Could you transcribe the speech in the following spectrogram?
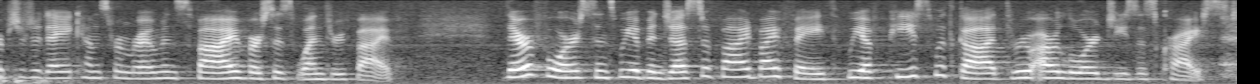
scripture today comes from Romans 5, verses 1 through 5. Therefore, since we have been justified by faith, we have peace with God through our Lord Jesus Christ.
